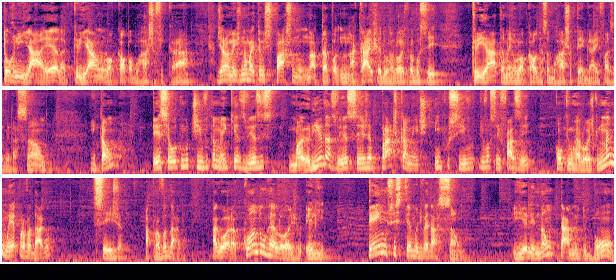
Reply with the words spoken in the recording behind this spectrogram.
tornear ela, criar um local para a borracha ficar. Geralmente não vai ter um espaço na tampa, na caixa do relógio para você criar também o local dessa borracha pegar e fazer vedação. Então, esse é outro motivo também que às vezes, maioria das vezes, seja praticamente impossível de você fazer com que um relógio que não é prova d'água seja a prova d'água. Agora, quando um relógio ele tem um sistema de vedação e ele não está muito bom,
